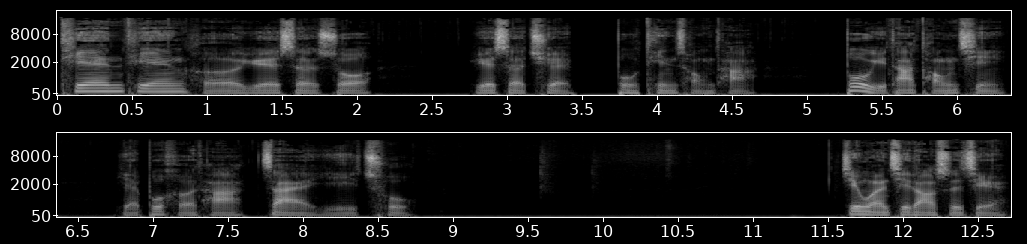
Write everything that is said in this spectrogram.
天天和约瑟说，约瑟却不听从他，不与他同寝，也不和他在一处。经文七到十节，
